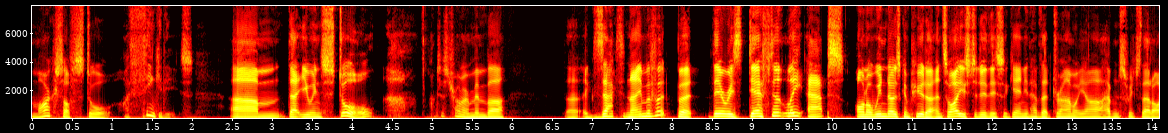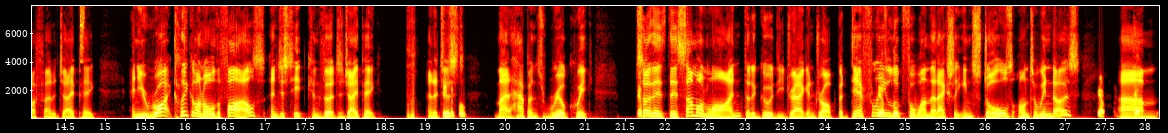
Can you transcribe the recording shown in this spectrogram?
Microsoft Store, I think it is, um, that you install. I'm just trying to remember the exact name of it, but there is definitely apps on a Windows computer. And so I used to do this again. You'd have that drama. Oh, I haven't switched that iPhone to JPEG, and you right click on all the files and just hit convert to JPEG, and it just Beautiful. Mate it happens real quick. So there's there's some online that are good. You drag and drop, but definitely Yep. look for one that actually installs onto Windows. Yep. Um,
